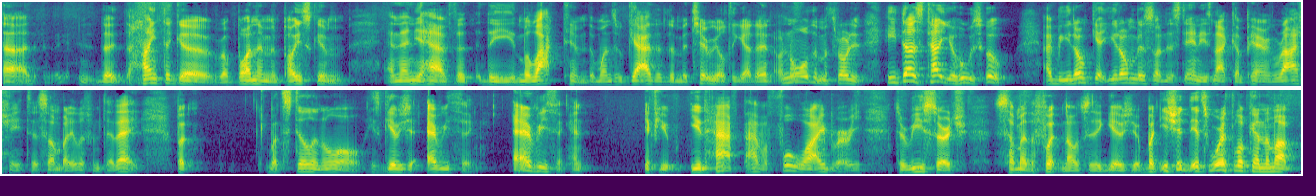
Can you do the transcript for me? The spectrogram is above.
uh, the, the Heintige, Rabbanim, and Poiskim, and then you have the the malaktim, the ones who gather the material together, and, and all thrown in. He does tell you who's who. I mean, you don't get you don't misunderstand. He's not comparing Rashi to somebody living today, but but still, in all, he gives you everything, everything, and if you you'd have to have a full library to research some of the footnotes that he gives you. But you should it's worth looking them up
